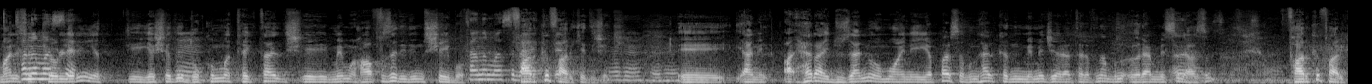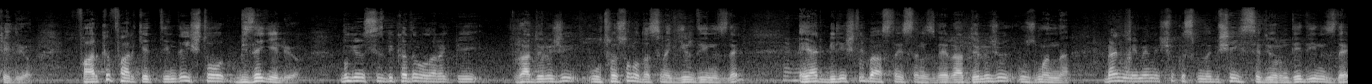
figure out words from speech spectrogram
maalesef Tanıması. körlerin ya- yaşadığı dokunma, tektal şey, memo, hafıza dediğimiz şey bu. Tanıması Farkı belki de. fark edecek. E, yani a- her ay düzenli o muayeneyi yaparsa bunun her kadın meme cerrahı tarafından bunu öğrenmesi lazım. Farkı fark ediyor. Farkı fark ettiğinde işte o bize geliyor. Bugün siz bir kadın olarak bir radyoloji ultrason odasına girdiğinizde eğer bilinçli bir hastaysanız ve radyoloji uzmanına ben mememin şu kısmında bir şey hissediyorum dediğinizde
